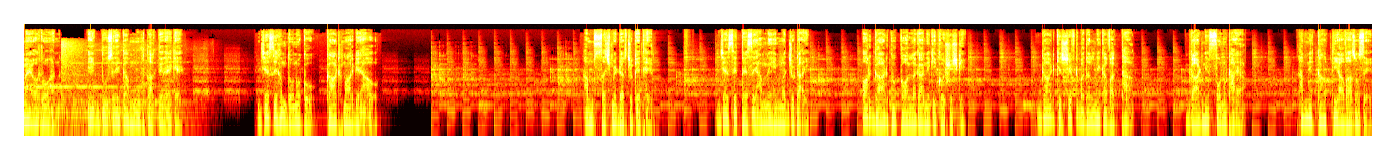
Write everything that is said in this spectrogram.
मैं और रोहन दूसरे का मुँह ताकते रह गए। जैसे हम दोनों को काठ मार गया हो। हम सच में डर चुके थे। जैसे तैसे हमने हिम्मत जुटाई और गार्ड को कॉल लगाने की कोशिश की। गार्ड के शिफ्ट बदलने का वक्त था। गार्ड ने फ़ोन उठाया। हमने कांपती आवाजों से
